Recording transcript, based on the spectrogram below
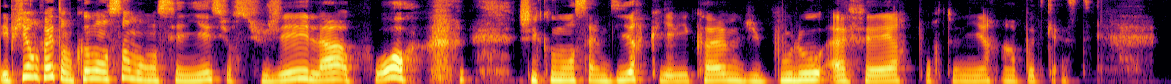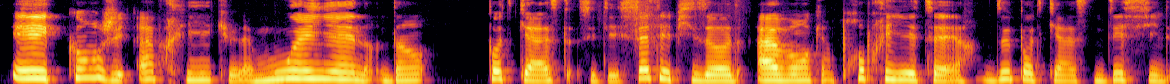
Et puis en fait, en commençant à me renseigner sur ce sujet, là, j'ai commencé à me dire qu'il y avait quand même du boulot à faire pour tenir un podcast. Et quand j'ai appris que la moyenne d'un podcast, c'était 7 épisodes avant qu'un propriétaire de podcast décide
